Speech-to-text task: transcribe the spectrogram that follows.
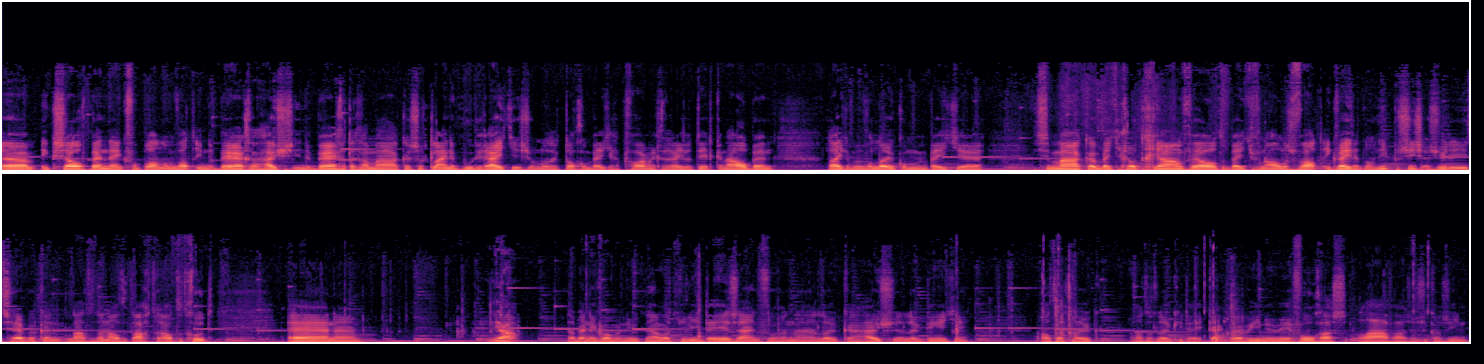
Uh, ik zelf ben denk ik van plan om wat in de bergen, huisjes in de bergen te gaan maken. Soort kleine boerderijtjes, omdat ik toch een beetje farming gerelateerd kanaal ben. Lijkt het me wel leuk om een beetje iets te maken. Een beetje groot graanveld, een beetje van alles wat. Ik weet het nog niet precies. Als jullie iets hebben, kan, laat het dan altijd achter, altijd goed. En uh, ja, daar ben ik wel benieuwd naar wat jullie ideeën zijn voor een uh, leuk huisje, een leuk dingetje. Altijd leuk, altijd leuk idee. Kijk, we hebben hier nu weer vol gas lava, zoals je kan zien.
